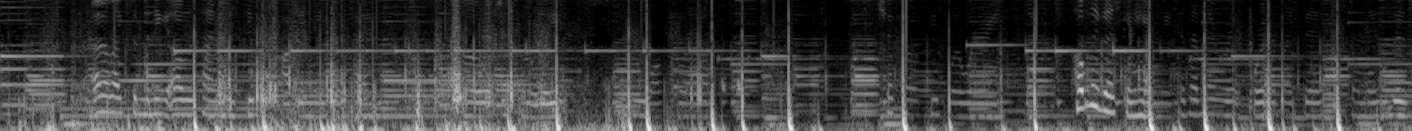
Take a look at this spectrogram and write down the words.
I don't like submitting it all the time because people copy me Hopefully, you guys can hear me because I've never recorded like this. And this,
